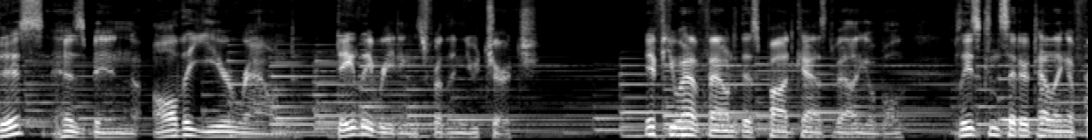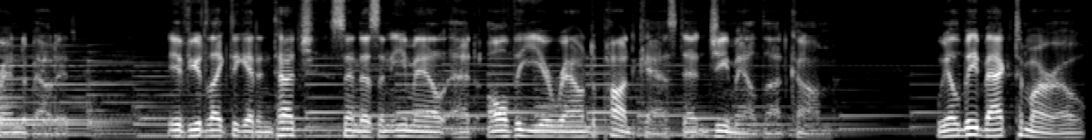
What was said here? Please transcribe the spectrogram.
This has been All the Year Round Daily Readings for the New Church. If you have found this podcast valuable, please consider telling a friend about it. If you'd like to get in touch, send us an email at alltheyearroundpodcast at gmail.com. We'll be back tomorrow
